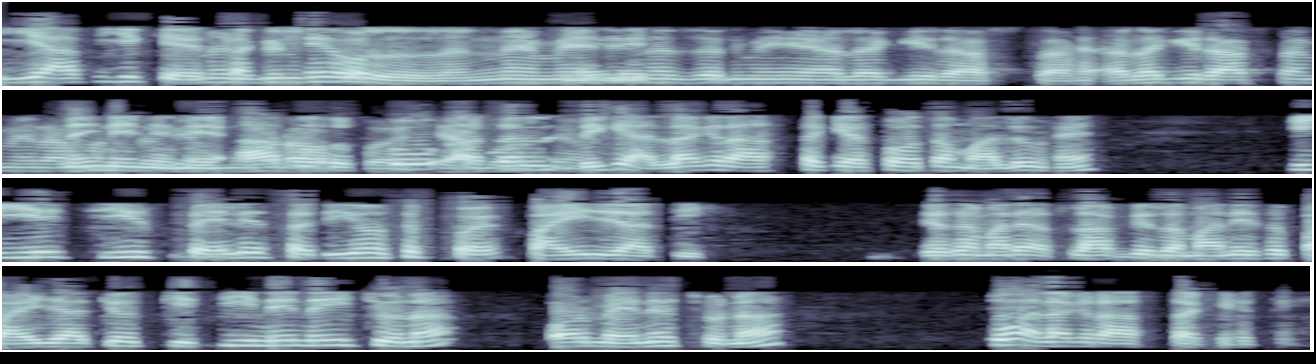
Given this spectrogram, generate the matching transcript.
ये आप ये कह सकते हो। बिल्कुल नहीं मेरी नज़र में ये अलग ही रास्ता है अलग ही रास्ता मेरा नहीं नहीं मतलब नहीं आप उसको असल देखिए अलग रास्ता कैसा होता मालूम है कि ये चीज़ पहले सदियों से पाई जाती। जैसे हमारे असलाफ के जमाने से पाई जाती है और किसी ने नहीं चुना और मैंने चुना तो अलग रास्ता कहते हैं।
